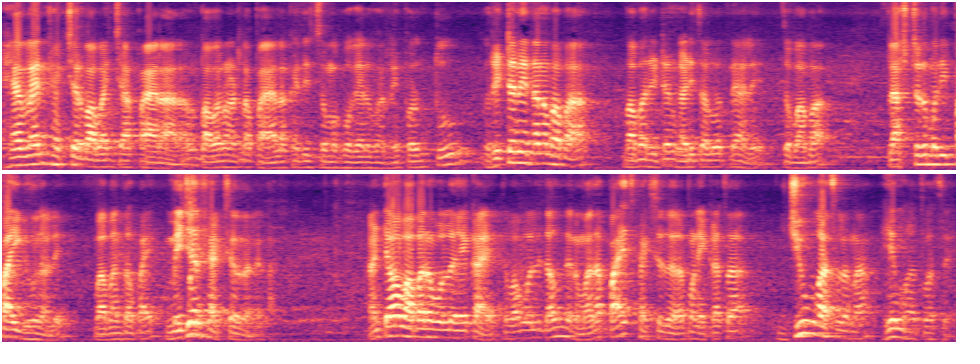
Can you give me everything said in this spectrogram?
हेअरलाईन फ्रॅक्चर बाबांच्या पायाला आला. बाबांना वाटलं पायाला काहीतरी चमक वगैरे भरले. परंतु रिटर्न येताना बाबा बाबा रिटर्न गाडी चालवत नाही आले. तर बाबा प्लास्टरमध्ये पाय घेऊन आले. बाबांचा पाय मेजर फ्रॅक्चर झालेला. आणि तेव्हा बाबांना बोललं हे काय? तर बाबा बोलले जाऊन दे ना माझा पायच फ्रॅक्चर झाला पण एकाचा जीव वाचला ना हे महत्त्वाचं आहे.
